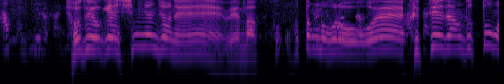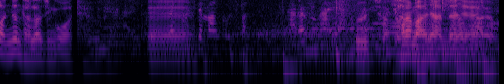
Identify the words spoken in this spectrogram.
다 부지로 바뀌 저도 여기 한 10년 전에 왜 막 호떡 먹으러 왜 그때랑도 또 완전 달라진 것 같아요. 여기. 예. 그때만큼 사람이 많이 안 그렇죠. 사람 많이 안 다녀요.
